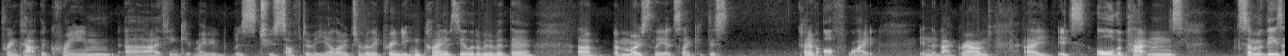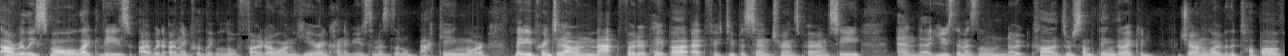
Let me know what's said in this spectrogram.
print out the cream. Uh, I think it maybe was too soft of a yellow to really print. You can kind of see a little bit of it there, uh, but mostly it's like this kind of off-white in the background. Uh, it's all the patterns. Some of these are really small, like these I would only put like a little photo on here and kind of use them as little backing or maybe print it out on matte photo paper at 50% transparency and uh, use them as little note cards or something that I could journal over the top of.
